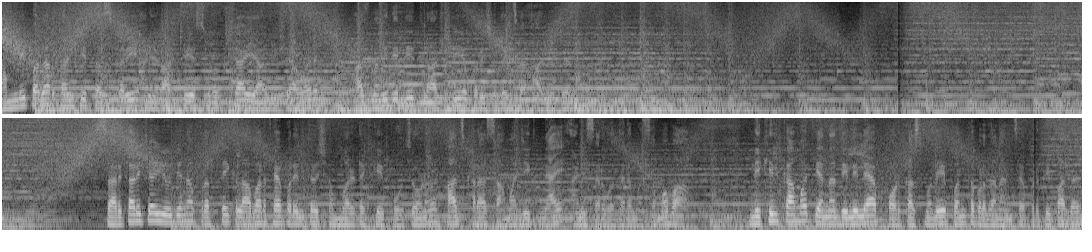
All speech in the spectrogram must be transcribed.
अंमली पदार्थांची तस्करी आणि राष्ट्रीय सुरक्षा या विषयावर आज नवी दिल्लीत राष्ट्रीय परिषदेचं आयोजन. सरकारच्या योजना प्रत्येक लाभार्थ्यापर्यंत शंभर टक्के पोहोचवणं हाच खरा सामाजिक न्याय आणि सर्वधर्म समभाव. निखिल कामत यांना दिलेल्या पॉडकास्टमध्ये पंतप्रधानांचं प्रतिपादन.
